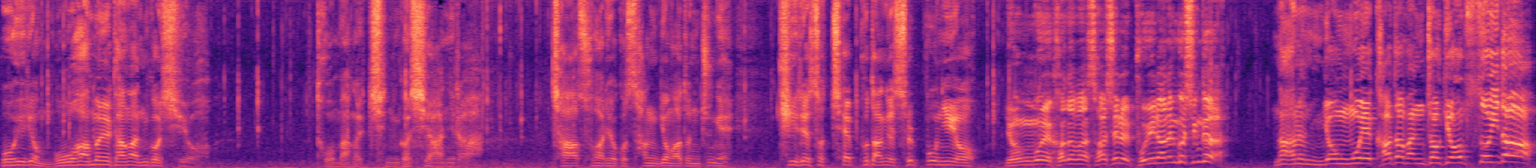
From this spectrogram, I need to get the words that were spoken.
오히려 모함을 당한 것이요. 도망을 친 것이 아니라 자수하려고 상경하던 중에 길에서 체포당했을 뿐이요. 영모에 가담한 사실을 부인하는 것인가? 나는 영모에 가담한 적이 없소이다.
